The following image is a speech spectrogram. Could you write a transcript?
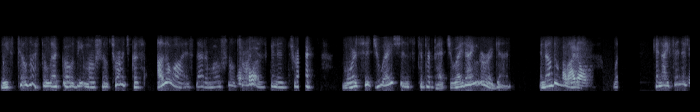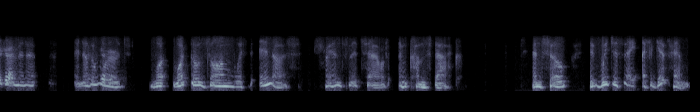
We still have to let go of the emotional charge because otherwise that emotional charge is going to attract more situations to perpetuate anger again. In other Well, I words, don't. can I finish for a minute? In other words, what what goes on within us transmits out and comes back. And so if we just say, I forgive him,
